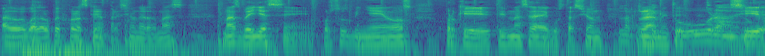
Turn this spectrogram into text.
Adobe Guadalupe fueron las que me parecieron de las más, más bellas eh, por sus viñedos, porque tiene una sala de degustación La realmente. arquitectura Sí, eh,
